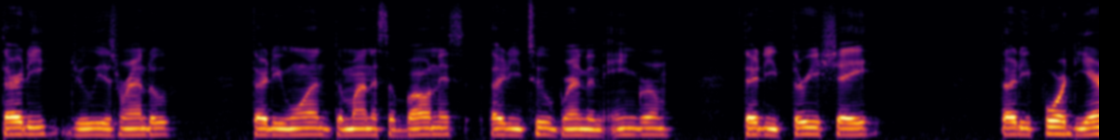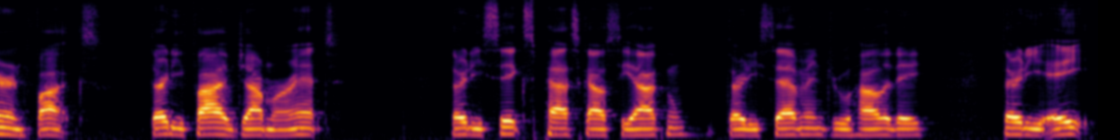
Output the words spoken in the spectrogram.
30 Julius Randle, 31 Domantas Sabonis, 32 Brandon Ingram, 33 Shai. 34 De'Aaron Fox, 35 Ja Morant, 36 Pascal Siakam, 37 Jrue Holiday, 38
